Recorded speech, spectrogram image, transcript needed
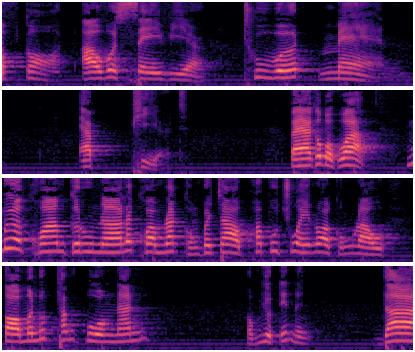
of God our Savior toward man appeared แปลก็บอกว่า เมื่อความกรุณาและความรักของพระเจ้า พระผู้ช่วยให้รอดของเราต่อมนุษย์ทั้งปวงนั้น ผมหยุดนิดหนึ่งได้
